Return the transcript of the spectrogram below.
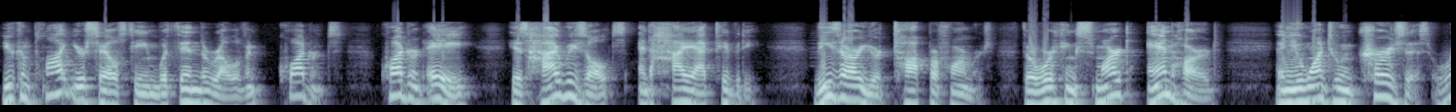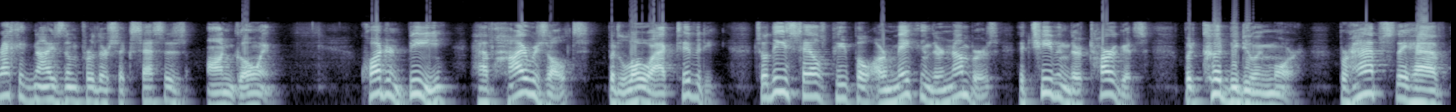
You can plot your sales team within the relevant quadrants. Quadrant A is high results and high activity. These are your top performers. They're working smart and hard, and you want to encourage this. Recognize them for their successes ongoing. Quadrant B have high results but low activity. So these salespeople are making their numbers, achieving their targets, but could be doing more. Perhaps they have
